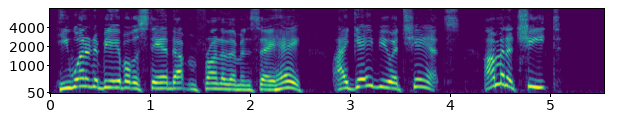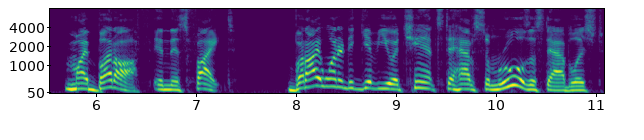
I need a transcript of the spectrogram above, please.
he wanted to be able to stand up in front of them and say, Hey, I gave you a chance. I'm going to cheat my butt off in this fight. But I wanted to give you a chance to have some rules established.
